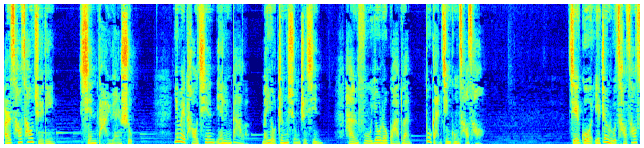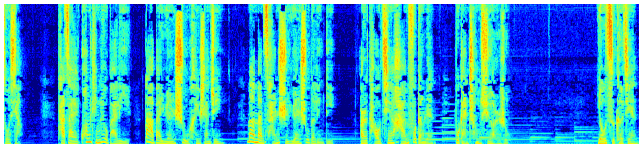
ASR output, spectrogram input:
而曹操决定先打袁术，因为陶谦年龄大了，没有争雄之心。韩馥优柔寡断，不敢进攻曹操。结果也正如曹操所想，他在匡亭六百里大败袁术黑山军，慢慢蚕食袁术的领地，而陶谦、韩馥等人不敢乘虚而入。由此可见，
